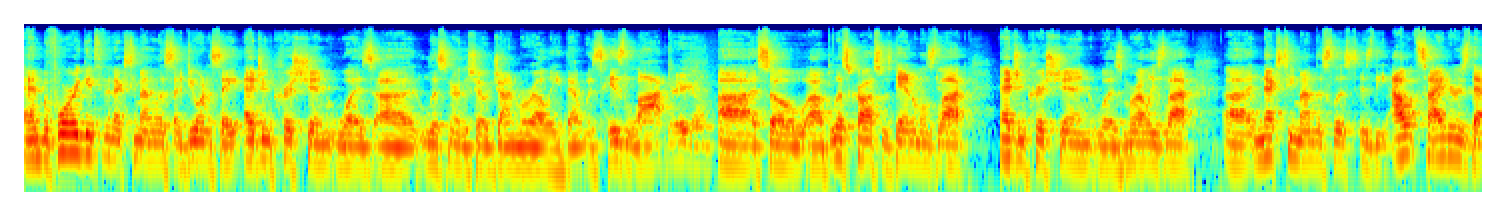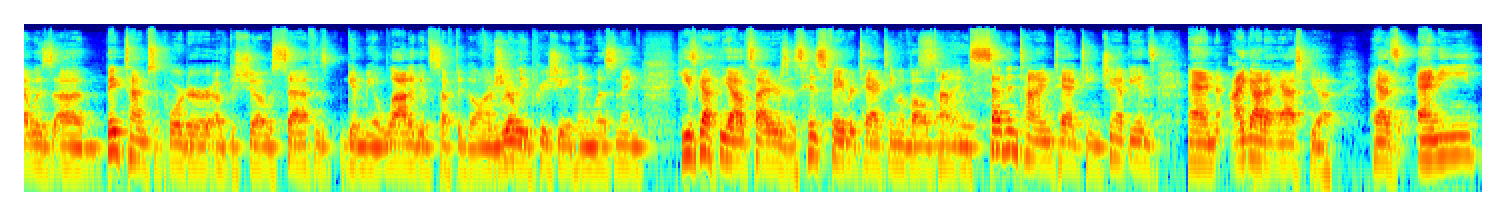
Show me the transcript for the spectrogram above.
And before we get to the next team on the list, I do want to say Edge and Christian was a listener of the show, John Morelli. That was his lock. There you go. Uh, so uh, Bliss Cross was Danimal's lock. Edge and Christian was Morelli's lock. Uh, next team on this list is the Outsiders. That was a big time supporter of the show. Seth has given me a lot of good stuff to go on. sure. Really appreciate him listening. He's got the Outsiders as his favorite tag team of all time. Seven time tag team champions. And I got to ask you, has any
